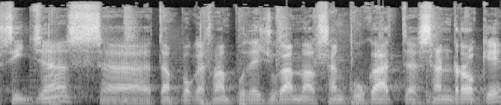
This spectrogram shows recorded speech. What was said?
Sitges. Eh, tampoc es van poder jugar amb el Sant Cugat Sant Roque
